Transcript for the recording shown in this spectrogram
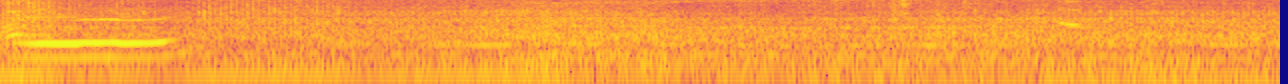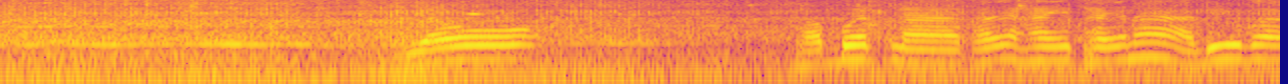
เอ้ยเดี๋ยวถ้าเบิดหนาไถไฮไถหน้าหรือว่า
